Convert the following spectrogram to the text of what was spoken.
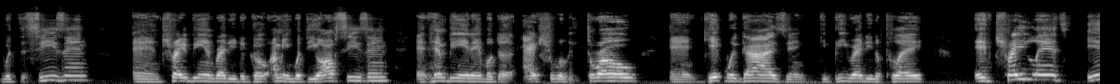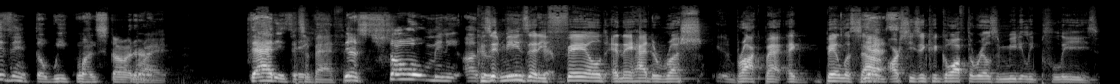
with the season and Trey being ready to go, I mean, with the off season and him being able to actually throw and get with guys and be ready to play. If Trey Lance isn't the week one starter, right that is it's a, a bad thing. There's so many other because it means that he that, failed and they had to rush Brock back, like bail us yes. out. Our season could go off the rails immediately, please.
